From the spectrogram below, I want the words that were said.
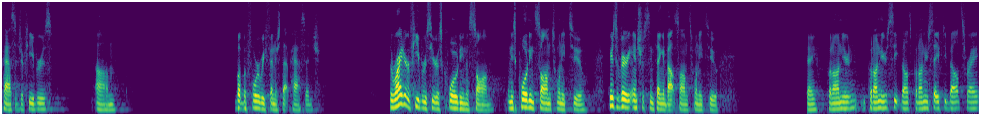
passage of Hebrews. Um, but before we finish that passage, the writer of Hebrews here is quoting a psalm, and he's quoting Psalm 22. Here's a very interesting thing about Psalm 22. Okay, put on your put on your seatbelts, put on your safety belts, right?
